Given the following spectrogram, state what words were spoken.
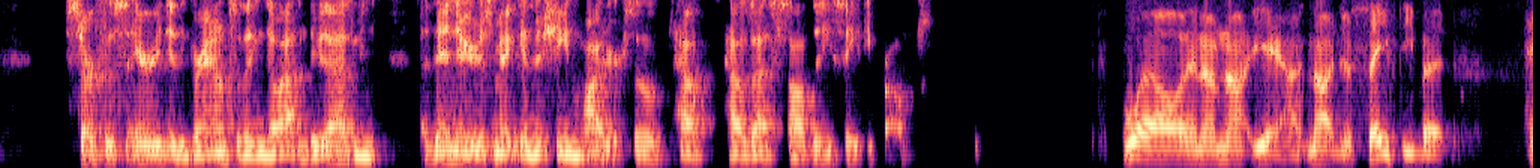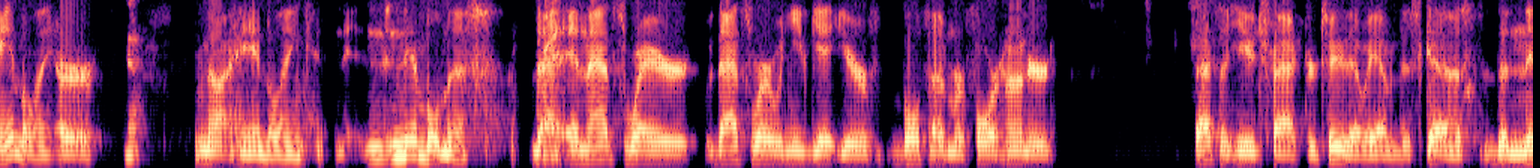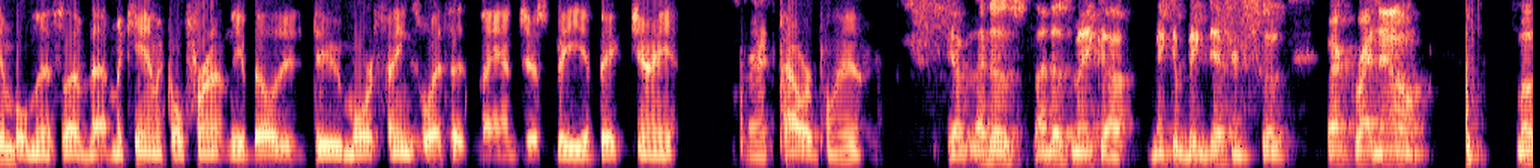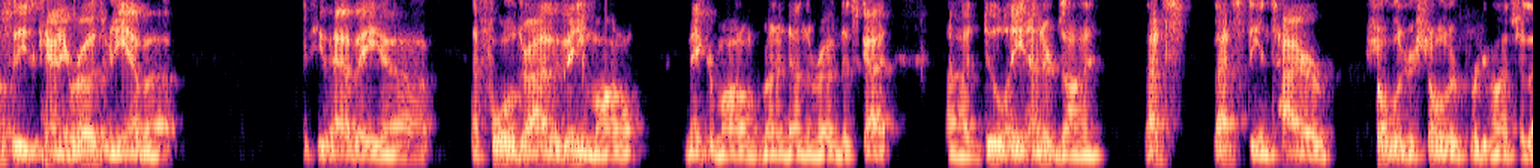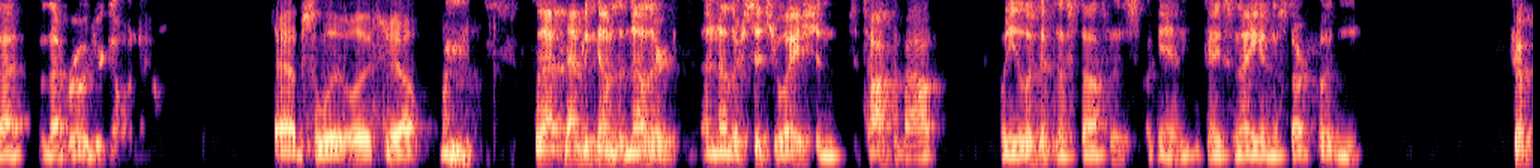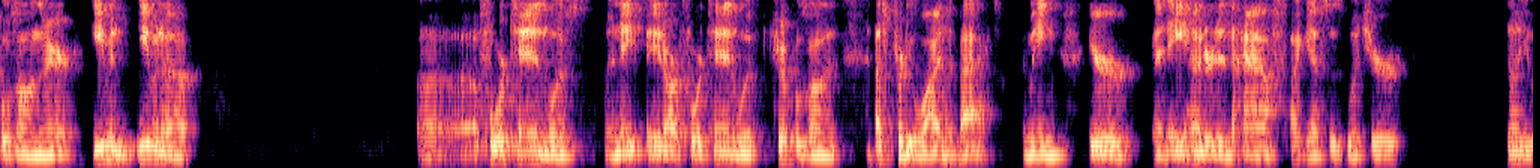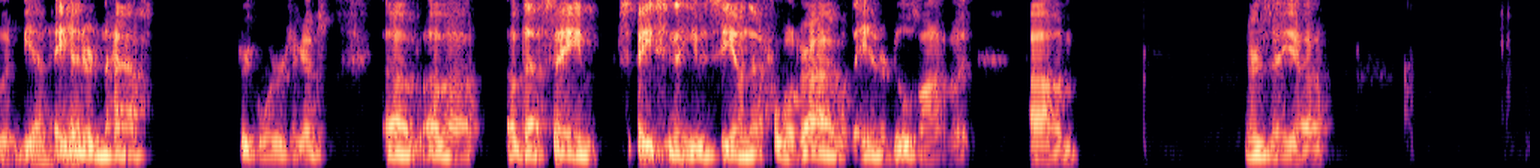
surface area to the ground, so they can go out and do that. I mean, then you're just making the machine wider. So how how's that solved any safety problems? Well, and I'm not, yeah, not just safety, but handling or Yeah. not handling n- nimbleness. That Right. and that's where that's where when you get your both of them are 400. That's a huge factor too that we haven't discussed. The nimbleness of that mechanical front and the ability to do more things with it than just be a big giant Right. power plant. Yeah, that does that does make a make a big difference because right, right now, most of these county roads, when you have a if you have a uh, a four wheel drive of any model, maker model running down the road that's got uh, dual 800s on it, that's that's the entire shoulder to shoulder pretty much of that of that road you're going down. Absolutely. Yep. So that that becomes another another situation to talk about when you look at this stuff. Is again okay. So now you're going to start putting triples on there. Even even a uh, a 410 with an 8 8R 410 with triples on it. That's pretty wide in the back. I mean, you're an 800 and a half, I guess, is what you're. No, you wouldn't. Yeah, 800 and a half, three quarters, I guess, of of a of that same spacing that you would see on that four wheel drive with 800 duals on it. But um, there's a uh,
